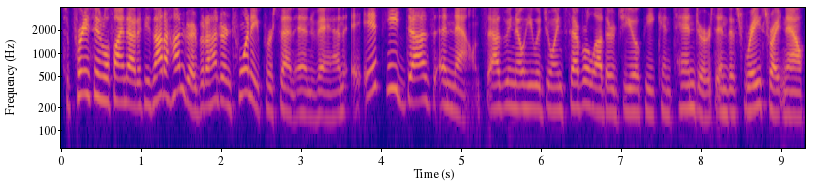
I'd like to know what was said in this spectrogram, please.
So pretty soon we'll find out if he's not 100 but 120% in Van. If he does announce, as we know he would join several other GOP contenders in this race right now,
